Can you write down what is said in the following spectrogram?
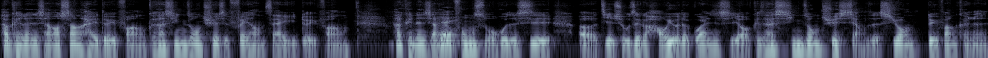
他可能想要伤害对方，可他心中却是非常在意对方。他可能想要封锁或者是呃解除这个好友的关系哦，可是他心中却想着希望对方可能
